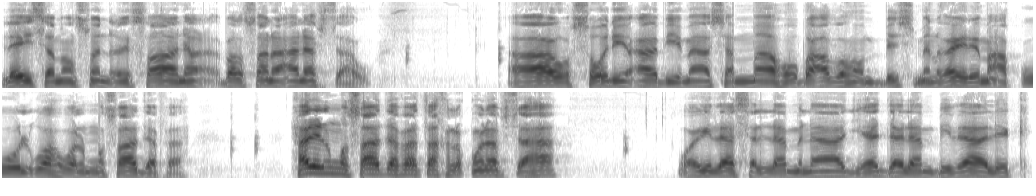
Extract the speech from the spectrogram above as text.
ليس من صنع صانع بل صنع نفسه. أو صنع بما سماه بعضهم باسم غير معقول وهو المصادفة. هل المصادفة تخلق نفسها؟ وإذا سلمنا جدلا بذلك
